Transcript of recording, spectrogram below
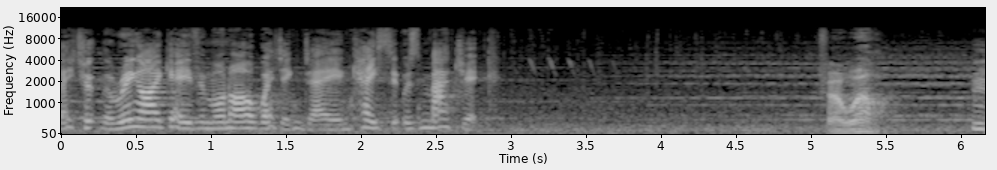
They took the ring I gave him on our wedding day in case it was magic. Farewell. Hmm.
